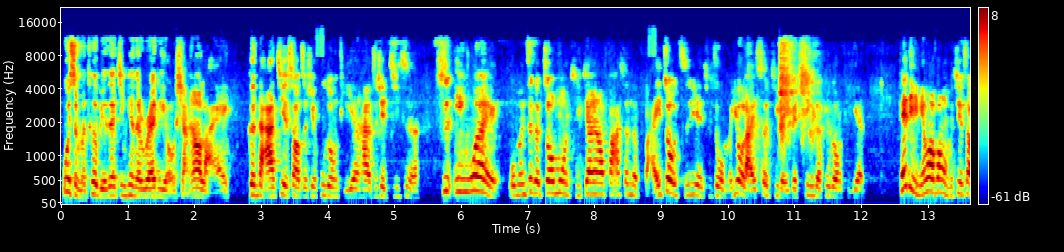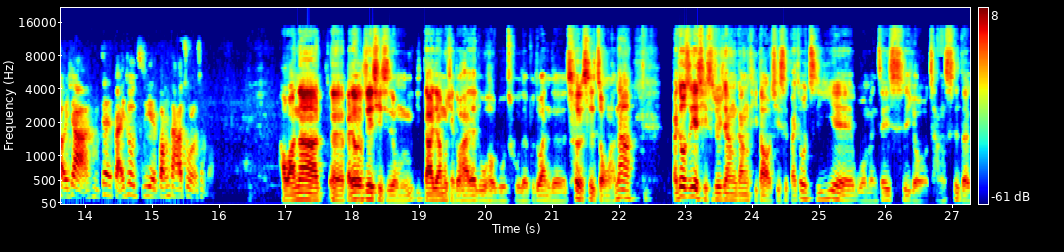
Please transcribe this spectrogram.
为什么特别在今天的 Radio 想要来跟大家介绍这些互动体验，还有这些机制呢？是因为我们这个周末即将要发生的白昼之夜，其实我们又来设计了一个新的互动体验。Kitty，你要不要帮我们介绍一下你在白昼之夜帮大家做了什么？好啊，那呃，白昼之夜其实我们大家目前都还在如火如荼的不断的测试中啊。那白昼之夜其实就像刚刚提到，其实白昼之夜我们这次有尝试的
